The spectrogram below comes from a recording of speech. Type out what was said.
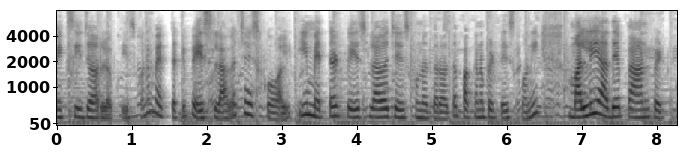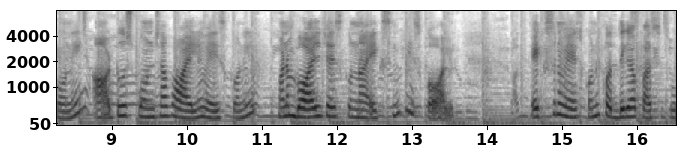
మిక్సీ జార్లోకి తీసుకొని మెత్తటి పేస్ట్ లాగా చేసుకోవాలి. ఈ మెత్తటి పేస్ట్ లాగా చేసుకున్న తర్వాత పక్కన పెట్టేసుకొని మళ్ళీ అదే ప్యాన్ పెట్టుకొని టూ స్పూన్స్ ఆఫ్ ఆయిల్ని వేసుకొని మనం బాయిల్ చేసుకున్న ఎగ్స్ని తీసుకోవాలి. ఎగ్స్ను వేసుకొని కొద్దిగా పసుపు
